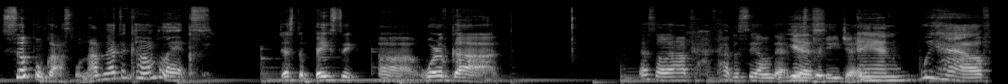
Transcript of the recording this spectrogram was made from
simple gospel, not not the complex, just the basic uh, word of God. That's all I have, have to say on that, Yes, Mr. DJ. And we have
